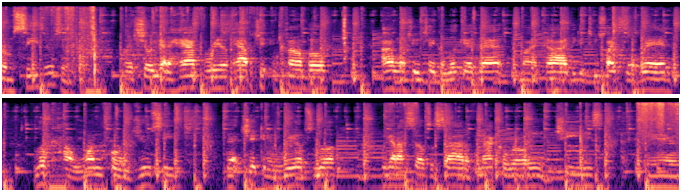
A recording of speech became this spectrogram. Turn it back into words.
from Caesars and I'm going to show you got a half rib, half chicken combo. I want you to take a look at that. My God, you get two slices of bread. Look how wonderful and juicy that chicken and ribs look. We got ourselves a side of macaroni and cheese, and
